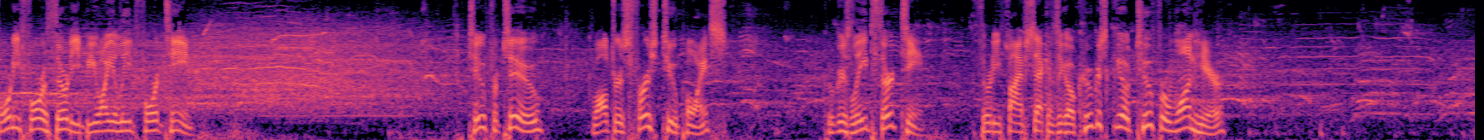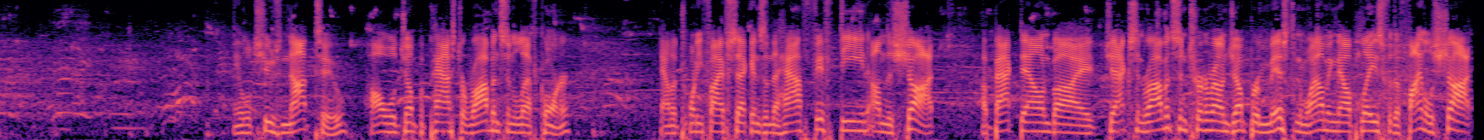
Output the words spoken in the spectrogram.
44 30, BYU lead 14. Two for two. Walter's first two points. Cougars lead 13. 35 seconds ago. Cougars can go two for one here. They will choose not to. Hall will jump a pass to Robinson left corner. Down to 25 seconds in the half, 15 on the shot. A back down by Jackson Robinson. Turnaround jumper missed, and Wyoming now plays for the final shot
